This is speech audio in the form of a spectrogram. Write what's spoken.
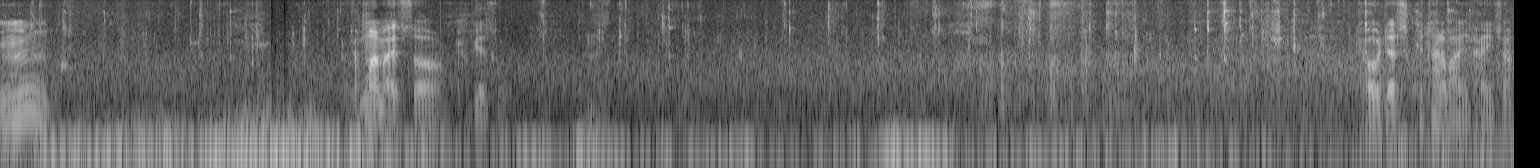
음! 정말 맛있어 죽에서. 겨울 때 스키 타러 많이 다니죠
